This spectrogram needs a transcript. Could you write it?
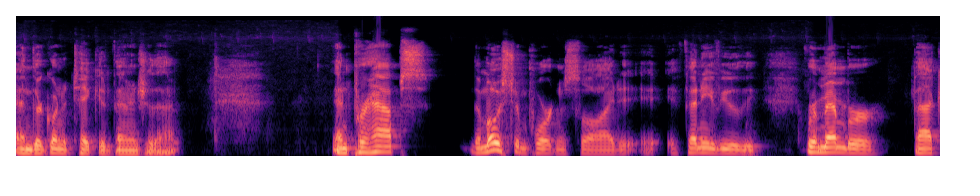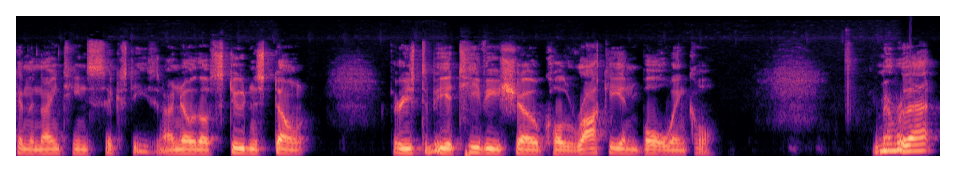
and they're going to take advantage of that. And perhaps the most important slide, if any of you remember back in the 1960s, and I know those students don't, there used to be a TV show called Rocky and Bullwinkle. Remember that?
